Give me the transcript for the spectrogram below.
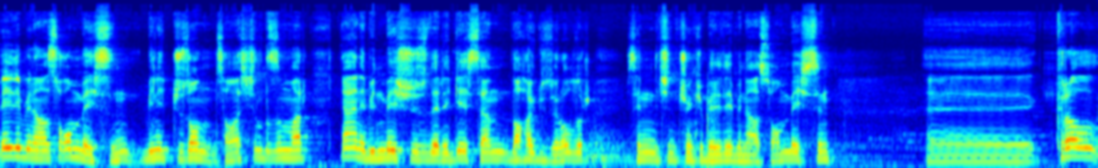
Belediye binası 15'sin. 1310 savaş yıldızın var. Yani 1500'leri geçsen daha güzel olur. Senin için çünkü belediye binası 15'sin. Ee, kral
